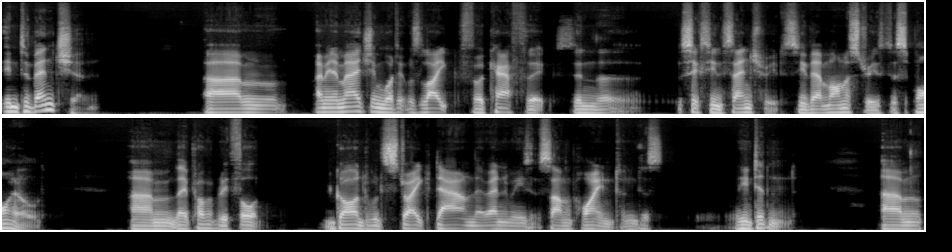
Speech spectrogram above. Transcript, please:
intervention, um, I mean, imagine what it was like for Catholics in the 16th century to see their monasteries despoiled. Um, they probably thought God would strike down their enemies at some point, and just he didn't. Um,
